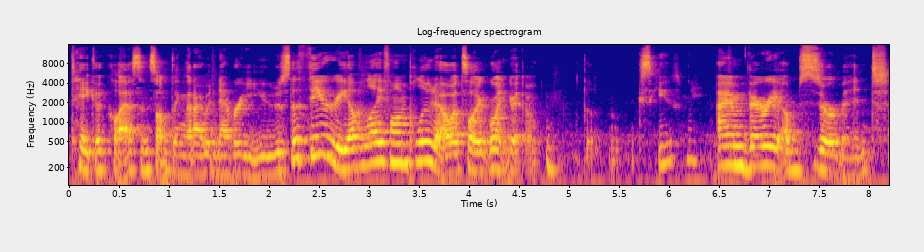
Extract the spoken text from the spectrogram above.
take a class in something that I would never use. The theory of life on Pluto, it's like, excuse me? I am very observant.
